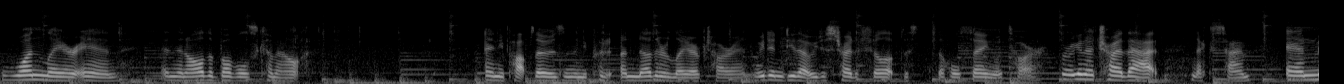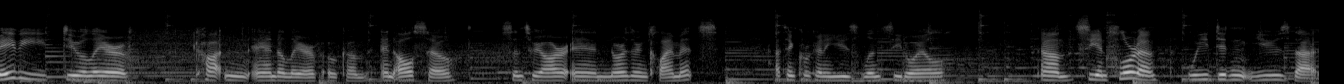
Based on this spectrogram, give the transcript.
one layer in and then all the bubbles come out and you pop those and then you put another layer of tar in. We didn't do that, we just tried to fill up this, the whole thing with tar. We're gonna try that next time. And maybe do a layer of cotton and a layer of oakum. And also, since we are in northern climates, I think we're gonna use linseed oil. Um, see, in Florida, we didn't use that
